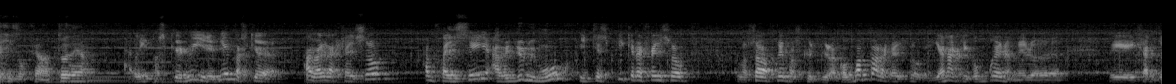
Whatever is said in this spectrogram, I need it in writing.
Ils ont fait un tonnerre. Ah oui, parce que lui, il est bien, parce que avant la chanson, en français, avec de l'humour, il t'explique la chanson. Comme ça, après, parce que tu la comprends pas, la chanson. Il y en a qui comprennent, mais le, mais il chante.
